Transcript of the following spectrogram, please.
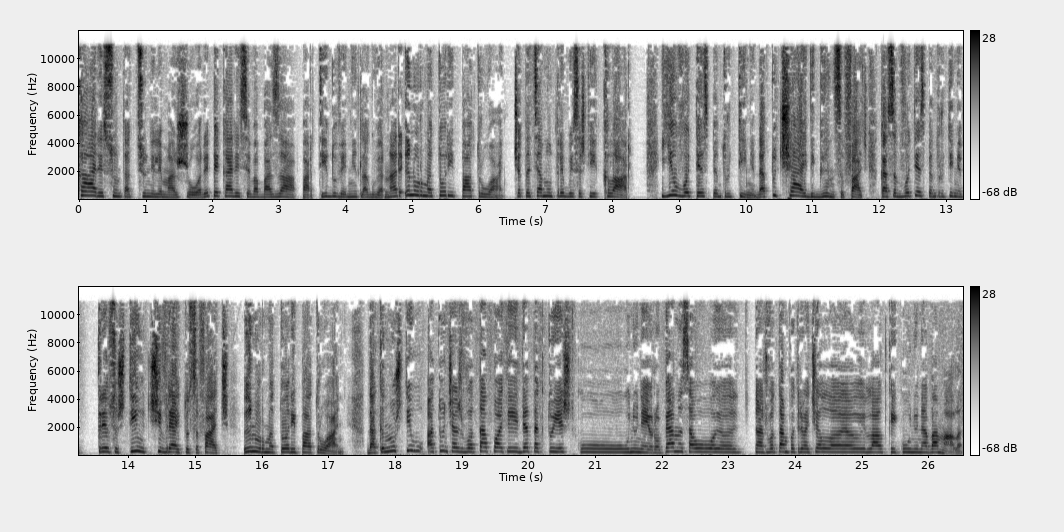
care sunt acțiunile majore pe care se va baza partidul venit la guvernare în următorii patru ani. Cetățeanul trebuie să știe clar eu votez pentru tine, dar tu ce ai de gând să faci ca să votez pentru tine trebuie să știu ce vrei tu să faci în următorii patru ani. Dacă nu știu, atunci aș vota poate de că tu ești cu Uniunea Europeană sau uh, aș vota împotriva celălalt că e cu Uniunea Vamală.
